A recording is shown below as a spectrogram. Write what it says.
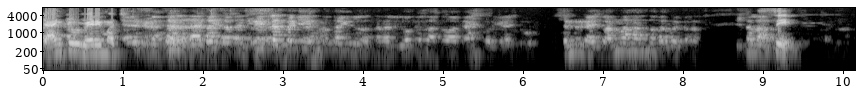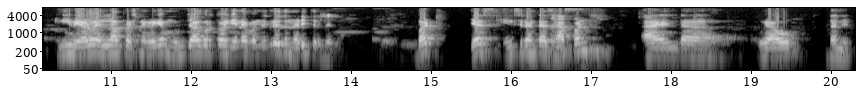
thank you very much see ನೀವ್ ಹೇಳೋ ಎಲ್ಲಾ ಪ್ರಶ್ನೆಗಳಿಗೆ ಮುಂಜಾಗ್ರತವಾಗಿ ಏನೇ ಬಂದಿದ್ರು ಇದು ನಡೀತಿರ್ಲಿಲ್ಲ. But yes incident has happen and we have done it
